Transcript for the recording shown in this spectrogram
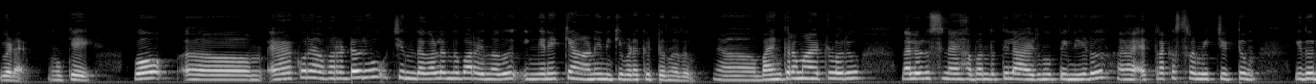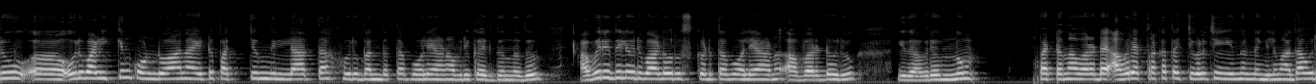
ഇവിടെ. ഓക്കെ അപ്പോൾ ഏറെക്കുറെ അവരുടെ ഒരു ചിന്തകൾ എന്ന് പറയുന്നത് ഇങ്ങനെയൊക്കെയാണ് എനിക്കിവിടെ കിട്ടുന്നത്. ഭയങ്കരമായിട്ടുള്ളൊരു നല്ലൊരു സ്നേഹബന്ധത്തിലായിരുന്നു. പിന്നീട് എത്രയൊക്കെ ശ്രമിച്ചിട്ടും ഇതൊരു ഒരു വഴിക്കും കൊണ്ടുപോകാനായിട്ട് പറ്റുന്നില്ലാത്ത ഒരു ബന്ധത്തെ പോലെയാണ് അവർ കരുതുന്നത്. അവരിതിൽ ഒരുപാട് റിസ്ക് എടുത്ത പോലെയാണ് അവരുടെ ഒരു ഇത്. അവരൊന്നും പെട്ടെന്ന് അവരുടെ അവരെത്രയൊക്കെ തെറ്റുകൾ ചെയ്യുന്നുണ്ടെങ്കിലും അത് അവർ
